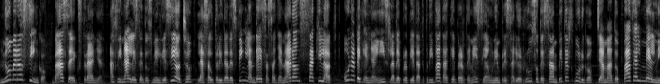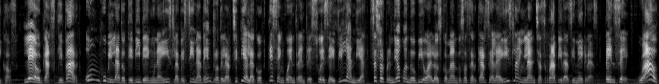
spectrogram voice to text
Número 5. Base extraña. A finales de 2018, las autoridades finlandesas allanaron Sakilot, una pequeña isla de propiedad privada que pertenece a un empresario ruso de San Petersburgo llamado Pavel Melnikov. Leo Gaskivar, un jubilado que vive en una isla vecina dentro del archipiélago que se encuentra entre Suecia y Finlandia, se sorprendió cuando vio a los comandos acercarse a la isla en lanchas rápidas y negras. Pensé, wow,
